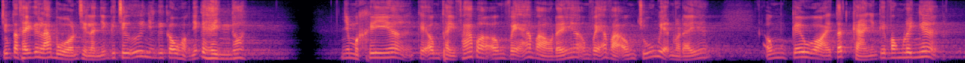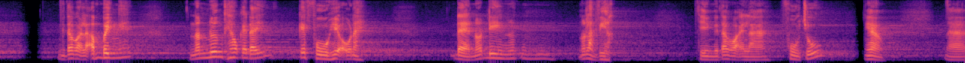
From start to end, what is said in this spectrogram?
Chúng ta thấy cái lá bùa nó chỉ là những cái chữ, những cái câu hoặc những cái hình thôi nhưng mà khi cái ông thầy pháp ông vẽ vào đấy ông vẽ và ông chú nguyện vào đấy ông kêu gọi tất cả những cái vong linh ấy, người ta gọi là âm binh ấy, nó nương theo cái đấy cái phù hiệu này để nó đi nó, nó làm việc. Thì người ta gọi là phù chú nghe không? Đó.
